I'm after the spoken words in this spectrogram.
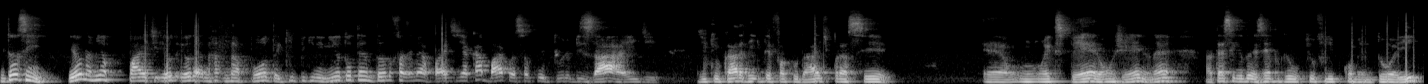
Então, assim, eu na minha parte, eu, eu na, na, ponta aqui, pequenininho, eu estou tentando fazer minha parte de acabar com essa cultura bizarra aí de, de que o cara tem que ter faculdade para ser é, um, expert, um gênio, né? Até seguindo o exemplo que o, que o Felipe comentou aí.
